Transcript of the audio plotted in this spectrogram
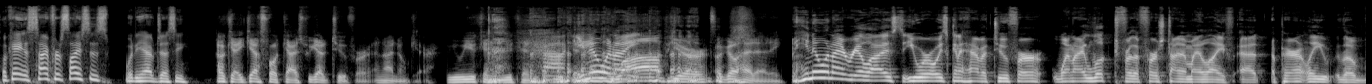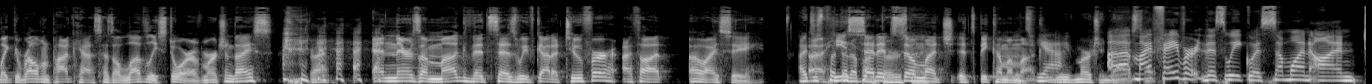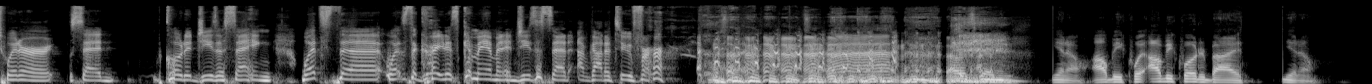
Okay, it's time for slices. What do you have, Jesse? Okay, guess what, guys? We got a twofer, and I don't care. You, you can, you can, you, can You know when I- lob your, oh, go ahead, Eddie. You know when I realized that you were always going to have a twofer? When I looked for the first time in my life at apparently the like the relevant podcast has a lovely store of merchandise, Right. and there's a mug that says we've got a twofer. I thought, oh, I see. I just Uh, put he that up said on it so much it's become a mug. Yeah. We've merchandised Uh, my it. favorite this week was someone on Twitter said quoted Jesus saying, "What's the what's the greatest commandment?" And Jesus said, "I've got a twofer." that was good. You know, I'll be qu- I'll be quoted by you know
